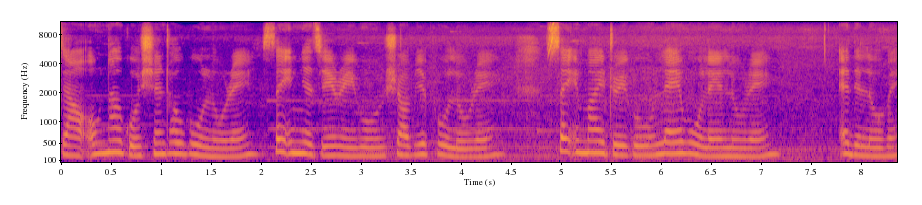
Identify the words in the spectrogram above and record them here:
ကြောင့်အုံနောက်ကိုရှင်းထုတ်ဖို့လိုတယ်စိတ်အညစ်အကြေးတွေကိုလျှော်ပစ်ဖို့လိုတယ်စိတ်အမိုက်တွေကိုလှဲဖို့လည်းလိုတယ်အဲ့ဒီလိုပဲ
